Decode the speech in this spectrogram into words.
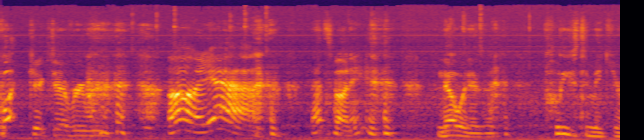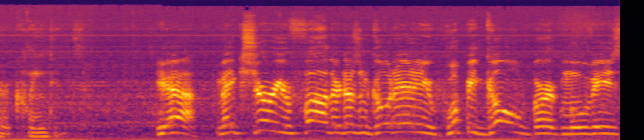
butt kicked every week. oh, yeah. That's funny. No, it isn't. Pleased to make your acquaintance. Yeah, make sure your father doesn't go to any Whoopi Goldberg movies.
